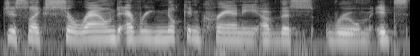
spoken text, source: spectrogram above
just like surround every nook and cranny of this room. It's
